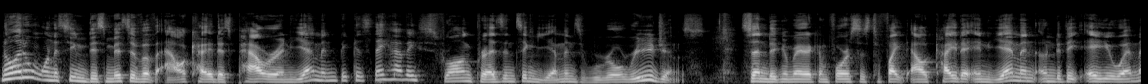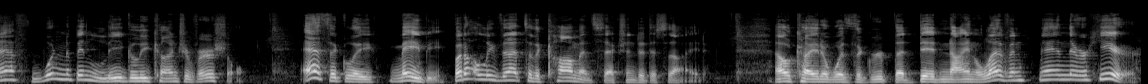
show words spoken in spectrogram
Now I don't want to seem dismissive of Al-Qaeda's power in Yemen because they have a strong presence in Yemen's rural regions. Sending American forces to fight Al-Qaeda in Yemen under the AUMF wouldn't have been legally controversial. Ethically, maybe, but I'll leave that to the comments section to decide. Al-Qaeda was the group that did 9-11 and they're here.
